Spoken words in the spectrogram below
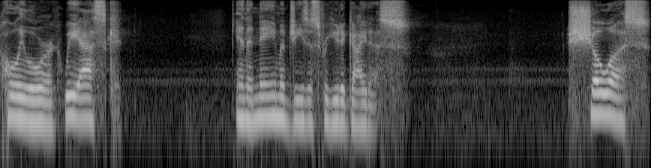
Holy Lord, we ask in the name of Jesus for you to guide us. Show us,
